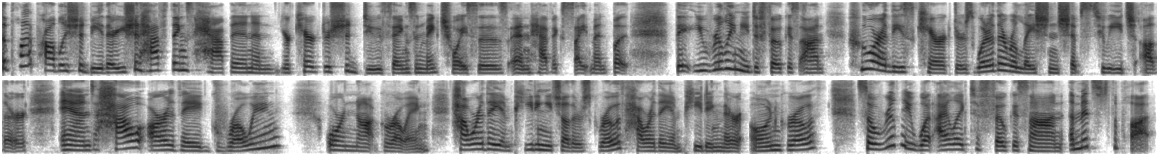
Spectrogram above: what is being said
the plot probably should be there. You should have things happen and your characters should do things and make choices and have excitement. But they, you really need to focus on who are these characters? What are their relationships to each other? And how are they growing? Or not growing? How are they impeding each other's growth? How are they impeding their own growth? So, really, what I like to focus on amidst the plot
